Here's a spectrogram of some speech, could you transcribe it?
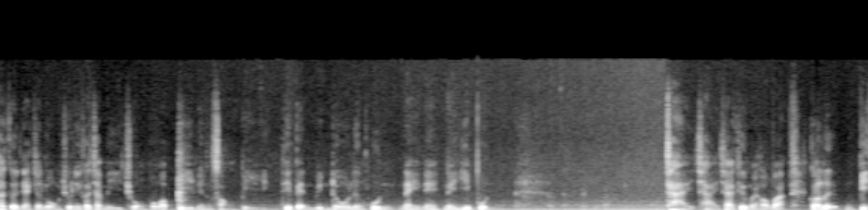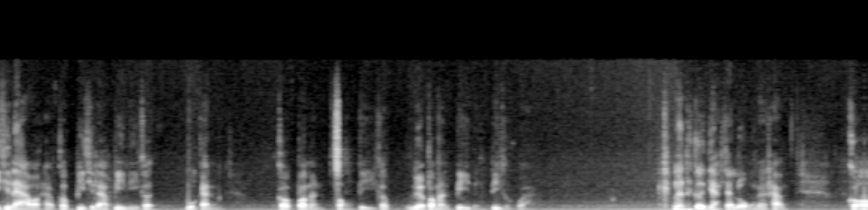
ถ้าเกิดอยากจะลงช่วงนี้ก็จะมีช่วงผมว่าปีหนึ่งสองปี ที่เป็นวินโดว์เรื่องหุ้นในในในญี่ปุ่น ใช่ใช่ใช่คือหมายความว่าก็เลือปีที่แล้วครับ ก็ปีที่แล้วปีนี้ก็บวกกันก็ประมาณสองปีก็เหลือประมาณปีหนึ่งปีกว่างั้นถ้าเกิดอยากจะลงนะครับ ก็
